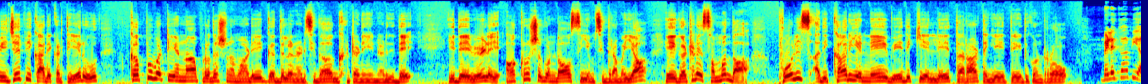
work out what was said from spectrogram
ಬಿಜೆಪಿ ಕಾರ್ಯಕರ್ತೆಯರು ಕಪ್ಪು ಬಟ್ಟೆಯನ್ನು ಪ್ರದರ್ಶನ ಮಾಡಿ ಗದ್ದಲ ನಡೆಸಿದ ಘಟನೆ ನಡೆದಿದೆ. ಇದೇ ವೇಳೆ ಆಕ್ರೋಶಗೊಂಡ ಸಿಎಂ ಸಿದ್ದರಾಮಯ್ಯ, ಈ ಘಟನೆ ಸಂಬಂಧ ಪೊಲೀಸ್ ಅಧಿಕಾರಿಯನ್ನೇ ವೇದಿಕೆಯಲ್ಲೇ ತರಾಟೆಗೆ ತೆಗೆದುಕೊಂಡರು. ಬೆಳಗಾವಿಯ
